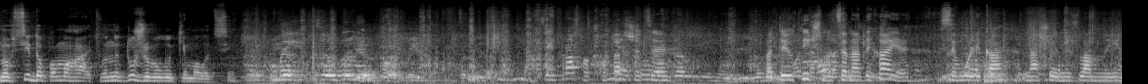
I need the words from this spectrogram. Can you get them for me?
Ну всі допомагають. Вони дуже великі молодці. Ми зробили цей прапор. По-перше, це патріотично, це надихає символіка нашої незламної.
